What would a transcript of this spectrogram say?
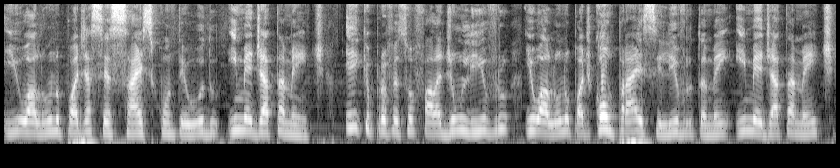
e o aluno pode acessar esse conteúdo imediatamente. E que o professor fala de um livro e o aluno pode comprar esse livro também imediatamente.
